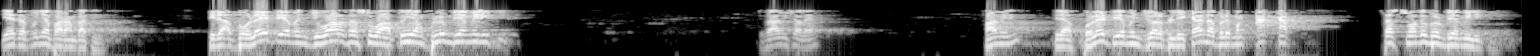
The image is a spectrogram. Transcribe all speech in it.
Dia sudah punya barang tadi. Tidak boleh dia menjual sesuatu yang belum dia miliki. Paham misalnya? Paham ini? Tidak boleh dia menjual belikan, tidak boleh mengakad sesuatu yang belum dia miliki.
